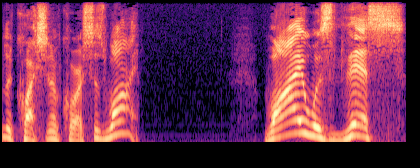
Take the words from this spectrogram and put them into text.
The question, of course, is why? Why was this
